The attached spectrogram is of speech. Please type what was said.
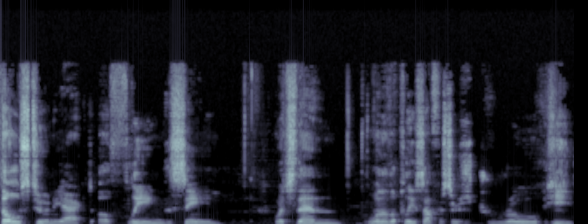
those two in the act of fleeing the scene, which then one of the police officers drew he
